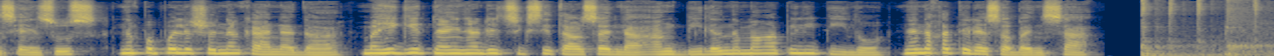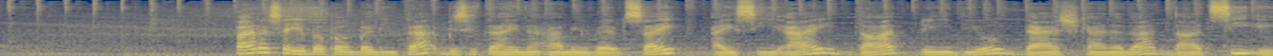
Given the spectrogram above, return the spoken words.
census ng populasyon ng Canada, mahigit 960,000 na ang bilang ng mga Pilipino na nakatira sa bansa. Para sa iba pang balita, bisitahin ang aming website ici.radio-canada.ca.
